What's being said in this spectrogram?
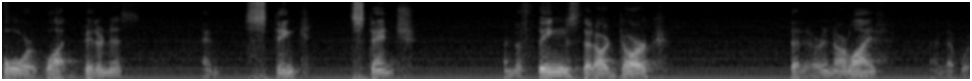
for what? Bitterness and stink, stench, and the things that are dark, that are in our life, and that we're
